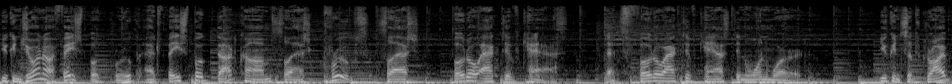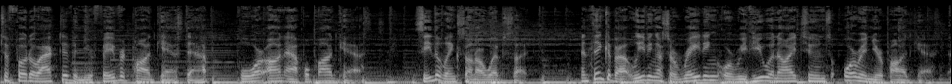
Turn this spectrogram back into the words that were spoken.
You can join our Facebook group at facebook.com slash groups slash photoactivecast. That's photoactivecast in one word. You can subscribe to Photoactive in your favorite podcast app or on Apple Podcasts. See the links on our website. And think about leaving us a rating or review in iTunes or in your podcast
